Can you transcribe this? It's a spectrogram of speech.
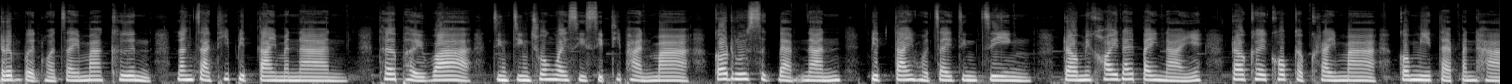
เริ่มเปิดหัวใจมากขึ้น หลังจากที่ปิดตายมานาน เธอเผยว่าจริง ๆ ช่วงวัย 40 ที่ผ่านมา ก็รู้สึกแบบนั้น ปิดตายหัวใจจริง ๆ เราไม่ค่อยได้ไปไหน เราเคยคบกับใครมา ก็มีแต่ปัญหา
